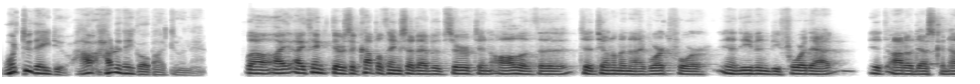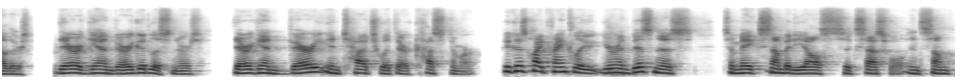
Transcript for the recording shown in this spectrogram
what do they do? How, how do they go about doing that? Well, I, I, think there's a couple things that I've observed in all of the, the gentlemen I've worked for, and even before that at Autodesk and others. They're again very good listeners. They're again very in touch with their customer because, quite frankly, you're in business to make somebody else successful in some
